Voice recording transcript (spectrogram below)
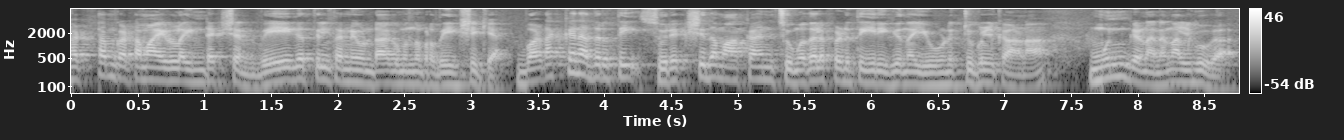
ഘട്ടം ഘട്ടമായുള്ള ഇൻഡക്ഷൻ വേഗത്തിൽ തന്നെ ഉണ്ടാകുമെന്ന് പ്രതീക്ഷിക്കാം. വടക്കൻ അതിർത്തി സുരക്ഷിതമാക്കാൻ ചുമതലപ്പെടുത്തിയിരിക്കുന്ന യൂണിറ്റുകൾക്കാണ് മുൻഗണന നൽകുക.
